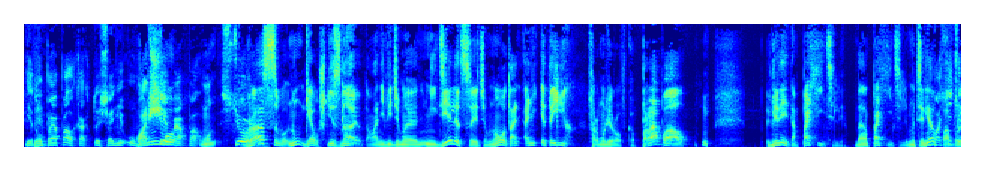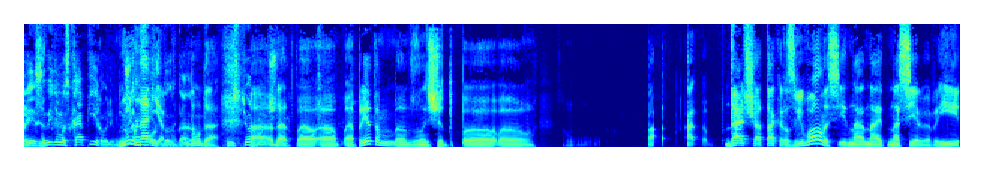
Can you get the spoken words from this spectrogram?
Нет, он пропал как? То есть они вообще они его, пропал? Он раз его, ну, я уж не знаю, там, они, видимо, не делятся этим, но вот они, они, это их формулировка. Пропал. Вернее, там похитили, да, похитили материал ну, похитили, по Брексит. Ну, видимо, скопировали. Ну, наверное, да. ну да. А, да а, а, при этом, э, значит, а, а, дальше атака развивалась и на, на, на сервер, и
